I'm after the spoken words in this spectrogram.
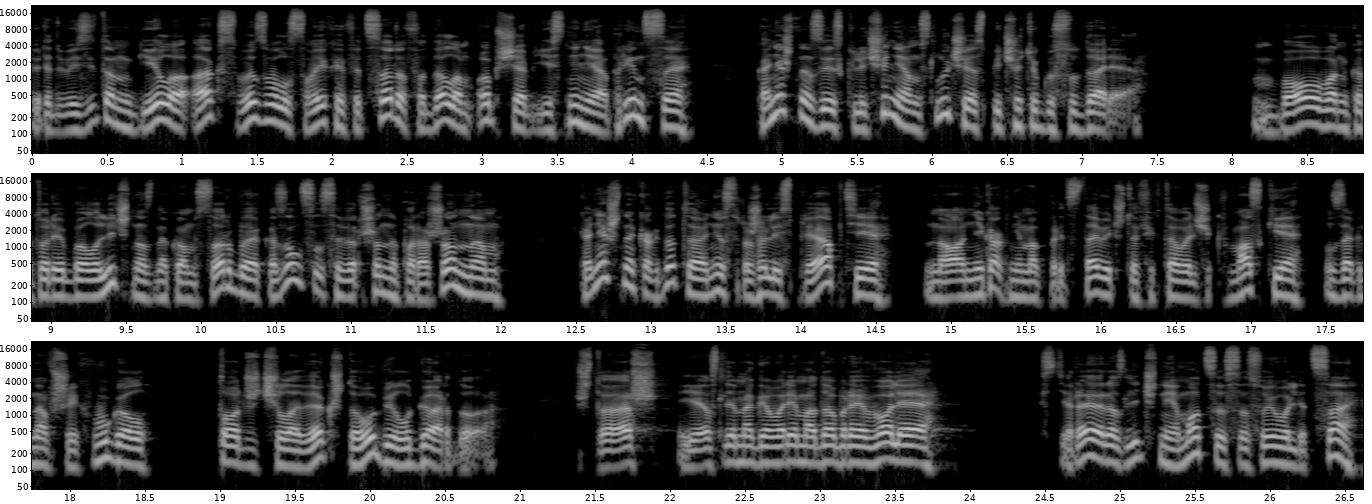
Перед визитом Гила Акс вызвал своих офицеров и дал им общее объяснение о принце, конечно, за исключением случая с печатью государя. Боуван, который был лично знаком с Орбой, оказался совершенно пораженным. Конечно, когда-то они сражались при Апте, но он никак не мог представить, что фехтовальщик в маске, загнавший их в угол, тот же человек, что убил Гарду. «Что ж, если мы говорим о доброй воле...» Стирая различные эмоции со своего лица,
